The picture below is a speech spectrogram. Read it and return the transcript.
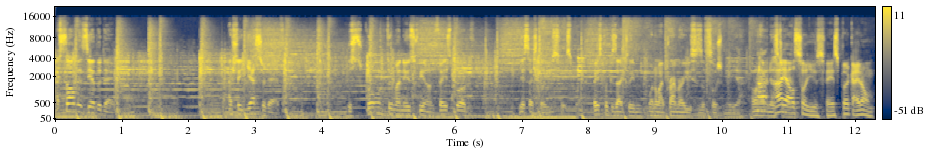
I saw this the other day. Actually, yesterday. Just scrolling through my news feed on Facebook. Yes, I still use Facebook. Facebook is actually one of my primary uses of social media. I don't have an Instagram. I also use Facebook. I don't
